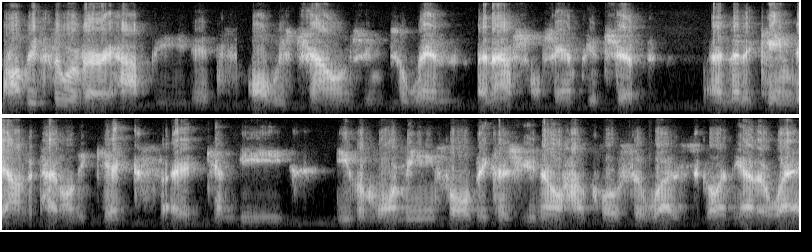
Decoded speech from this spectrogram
Obviously, we're very happy. It's always challenging to win a national championship, and then it came down to penalty kicks. It can be even more meaningful because you know how close it was to going the other way.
